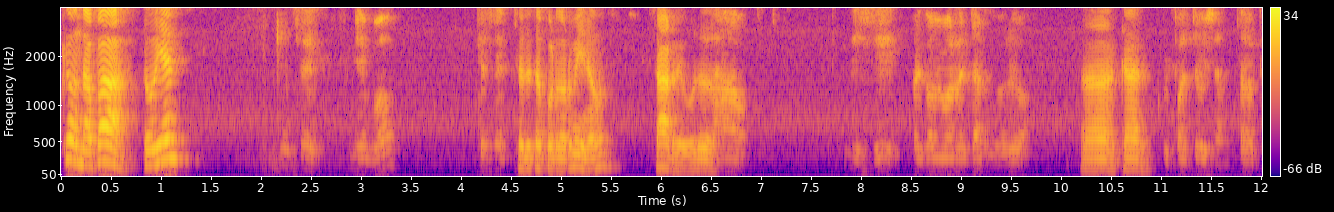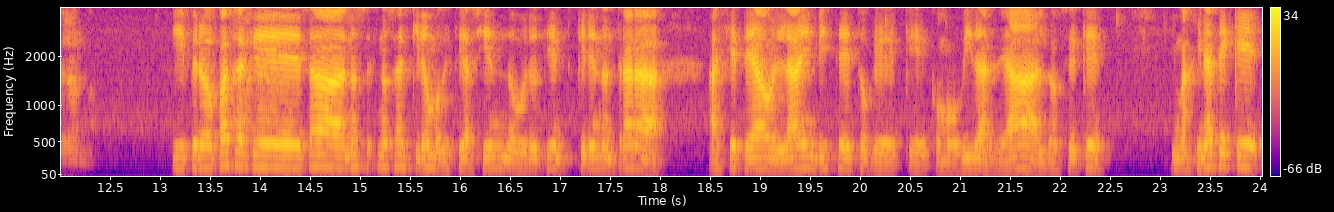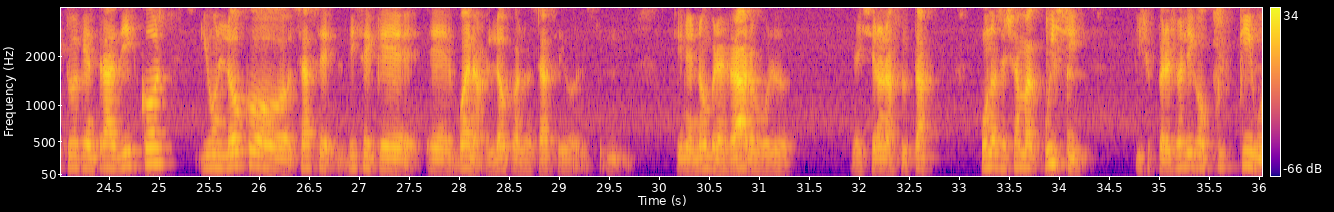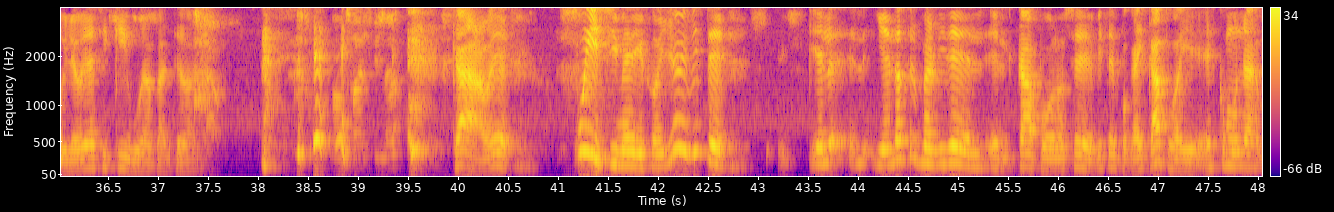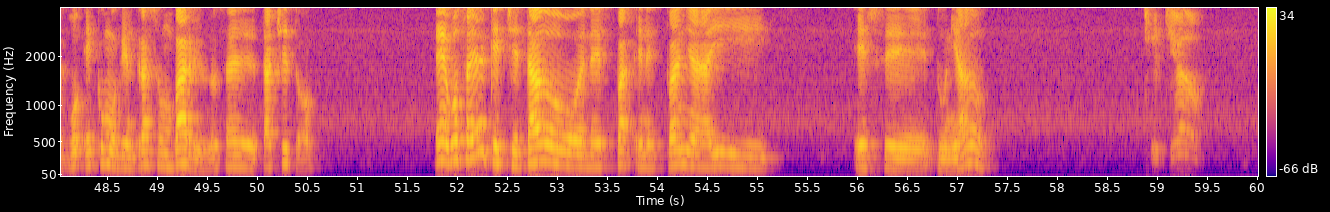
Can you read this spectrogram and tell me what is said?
¿Qué onda, pa? ¿Todo bien? ¿Qué haces? ¿Bien vos? ¿Qué haces? Ya te está por dormir, ¿no? Tarde, boludo. Ah, y sí, fue con mi retardo, boludo. Ah, claro. Culpa tuya, estaba esperando. Y pero pasa que está, no sé, no sé el quilombo que estoy haciendo, boludo, queriendo entrar a, al GTA Online, ¿viste? Esto que, que como vida real, no sé qué. Imagínate que tuve que entrar a Discord y un loco se hace, dice que, eh, bueno, el loco no se hace, digo, es- tiene nombres raros, boludo. Me hicieron asustar. Uno se llama yo- pero yo le digo Ki- Kiwi, le voy a decir Kiwi aparte, ¿vale? Más fácil, ¿no? Claro, Quizzy me dijo, y yo, viste, y el, el- y el otro me olvidé, el, el capo, no sé, viste, porque hay capo ahí, es como una, es como que entras a un barrio, no sabes, está cheto. Eh, ¿vos sabías que chetado en, Espa- en España ahí es eh, tuneado? Cheteado,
